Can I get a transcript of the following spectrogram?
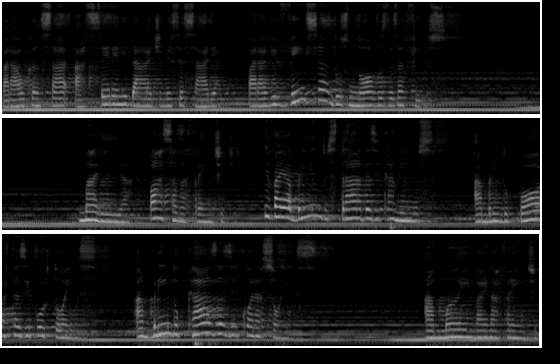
para alcançar a serenidade necessária para a vivência dos novos desafios. Maria, passa na frente e vai abrindo estradas e caminhos, abrindo portas e portões, abrindo casas e corações. A mãe vai na frente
